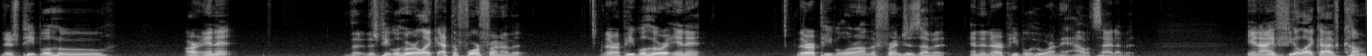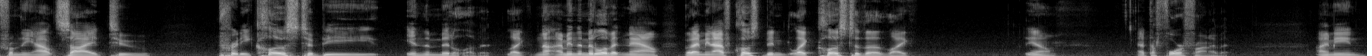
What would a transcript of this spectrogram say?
there's people who are in it. There's people who are like at the forefront of it. There are people who are in it. There are people who are on the fringes of it, and then there are people who are on the outside of it. And I feel like I've come from the outside to pretty close to be in the middle of it. Like not I'm in the middle of it now, but I mean I've close been like close to the like you know at the forefront of it. I mean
